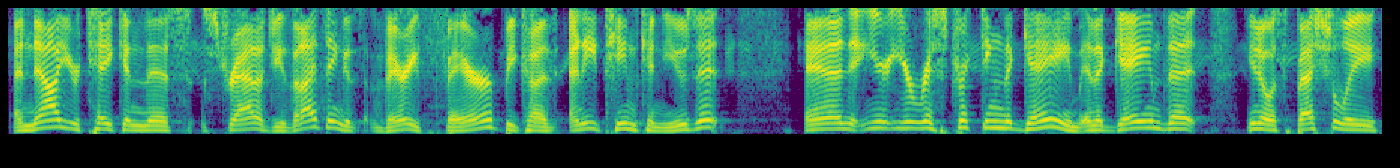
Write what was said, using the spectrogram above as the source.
And now you're taking this strategy that i think is very fair because any team can use it and you're, you're restricting the game in a game that you know especially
